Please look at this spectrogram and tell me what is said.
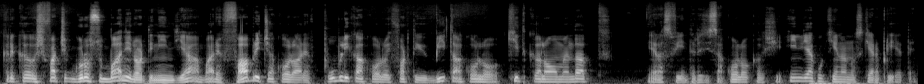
cred că își face grosul banilor din India, are fabrici acolo, are public acolo, e foarte iubit acolo, chit că la un moment dat era să fie interzis acolo, că și India cu China nu sunt chiar prieteni.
